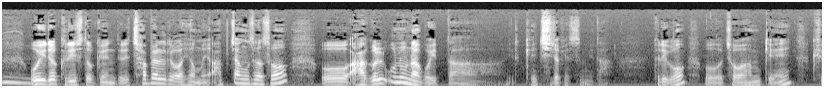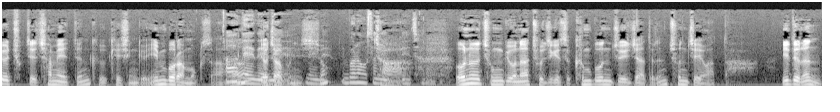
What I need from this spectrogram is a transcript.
음. 오히려 그리스도교인들이 차별과 혐오에 앞장서서 어, 악을 운운하고 있다. 이렇게 지적했습니다. 그리고 어, 저와 함께 퀴어 축제에 참여했던 그 개신교 임보라 목사 아, 여자분이시죠. 네네. 임보라 목사님 자, 네, 어느 종교나 조직에서 근본주의자들은 존재해 왔다. 이들은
